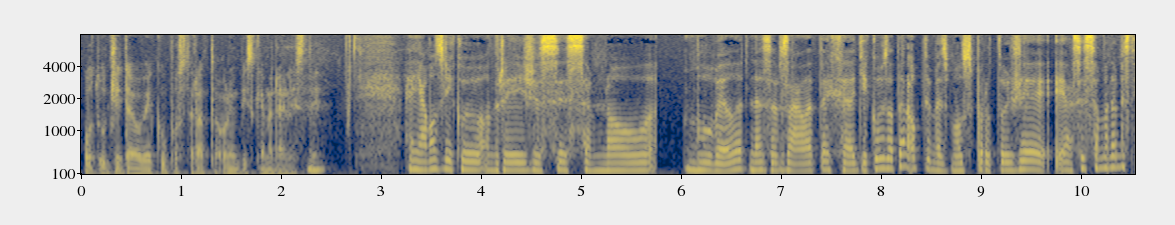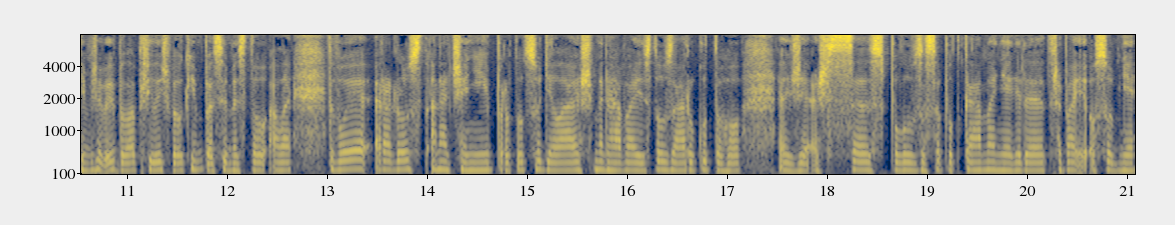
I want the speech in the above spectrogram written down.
od určitého věku postarat o olympijské medailisty. Hmm. Já moc děkuji, Ondřej, že jsi se mnou mluvil dnes v záletech. Děkuji za ten optimismus, protože já si sama nemyslím, že bych byla příliš velkým pesimistou, ale tvoje radost a nadšení pro to, co děláš, mi dává jistou záruku toho, že až se spolu zase potkáme někde, třeba i osobně,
